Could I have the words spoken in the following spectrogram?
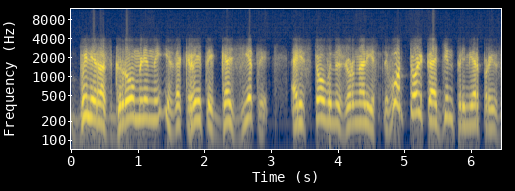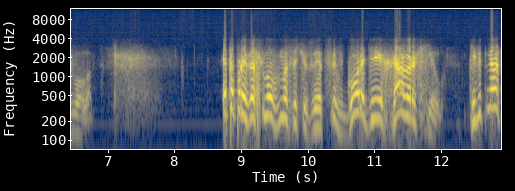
Были разгромлены и закрыты газеты, арестованы журналисты. Вот только один пример произвола. Это произошло в Массачусетсе, в городе Хаверхилл. 19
